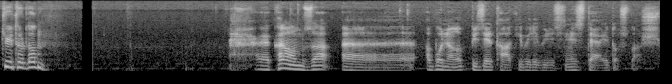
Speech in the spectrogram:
Twitter'dan e, kanalımıza e, abone olup bizleri takip edebilirsiniz değerli dostlar.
